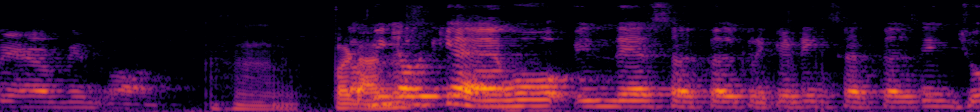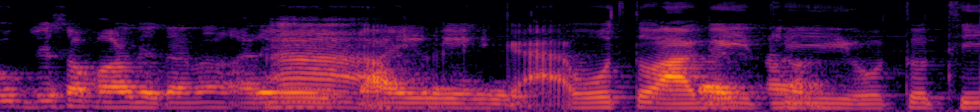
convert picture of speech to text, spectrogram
may have been wrong. हम्म, क्या है वो in their circle cricketing circle एक जोक जैसा मार देता है ना अरे हाँ, वो तो आ गई थी वो तो थी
